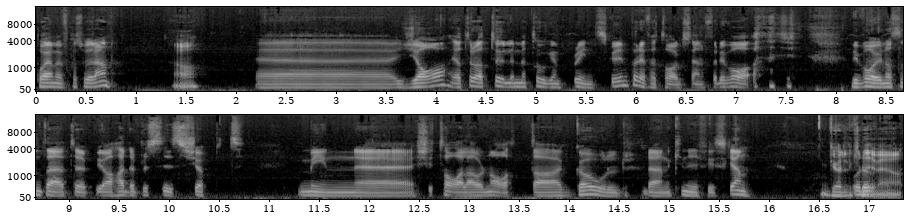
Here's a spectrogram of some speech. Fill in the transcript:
På MFK Sweden? Ja. Eh, ja, jag tror att med tog en printscreen på det för ett tag sedan för det var Det var ju något sånt där typ. Jag hade precis köpt min eh, Chitala Ornata Gold, den knivfisken. Guldkniven ja.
